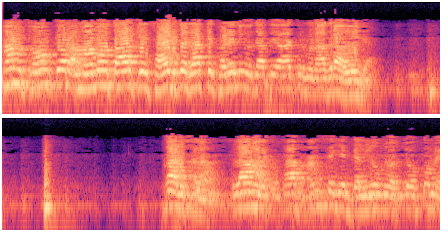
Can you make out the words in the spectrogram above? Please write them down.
خم ٹھونک کے اور اماما اتار کے سائڈ پہ رکھ کے کھڑے نہیں ہو جاتے، آج پھر مناظرہ ہو ہی جائے۔ السلام السلام علیکم۔ صاحب، ہم سے یہ گلیوں میں اور چوکوں میں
